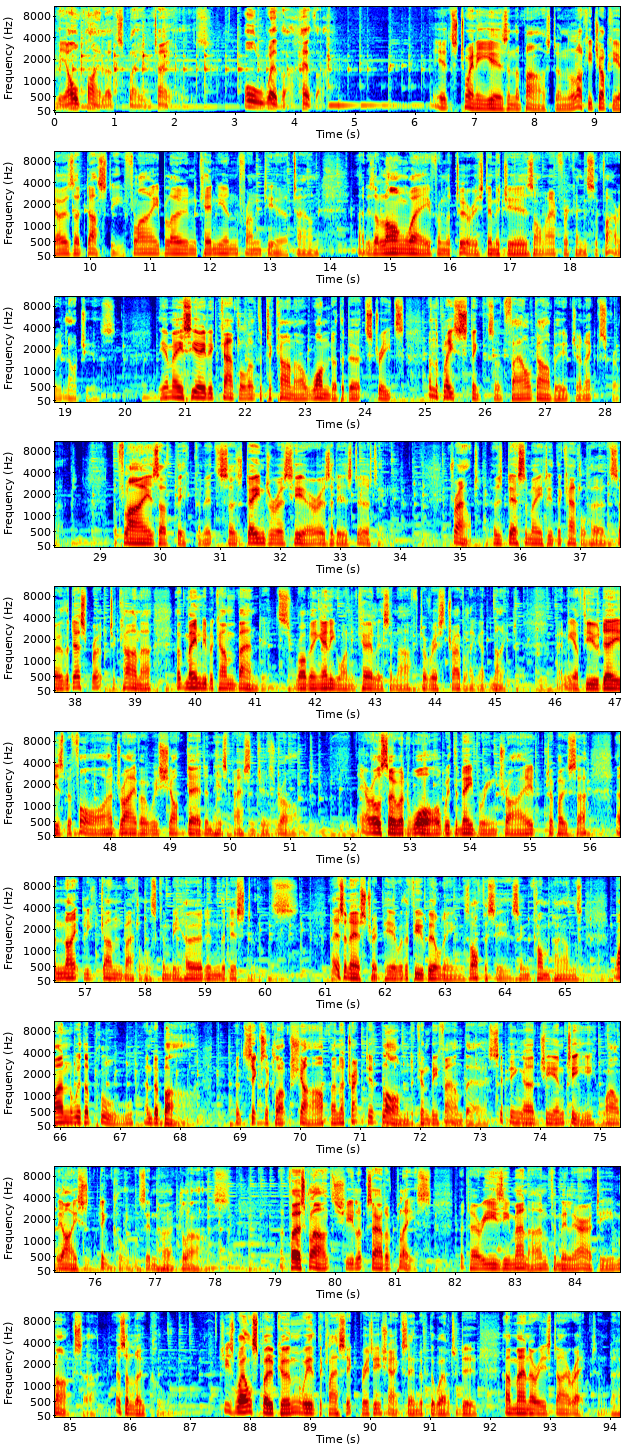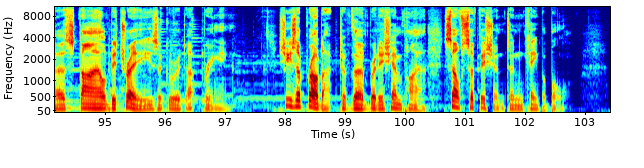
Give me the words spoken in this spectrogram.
The old pilot's plain tales. All weather heather. It's 20 years in the past, and Lokichokio is a dusty, fly blown Kenyan frontier town that is a long way from the tourist images of African safari lodges. The emaciated cattle of the Turkana wander the dirt streets, and the place stinks of foul garbage and excrement. The flies are thick, and it's as dangerous here as it is dirty. Drought has decimated the cattle herds, so the desperate Turkana have mainly become bandits, robbing anyone careless enough to risk travelling at night. Only a few days before, a driver was shot dead and his passengers robbed. They are also at war with the neighbouring tribe, Toposa, and nightly gun battles can be heard in the distance. There's an airstrip here with a few buildings, offices, and compounds, one with a pool and a bar. At six o'clock sharp, an attractive blonde can be found there, sipping a G&T while the ice tinkles in her glass. At first glance, she looks out of place, but her easy manner and familiarity marks her as a local. She's well spoken with the classic British accent of the well to do. Her manner is direct, and her style betrays a good upbringing. She's a product of the British Empire, self sufficient and capable.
